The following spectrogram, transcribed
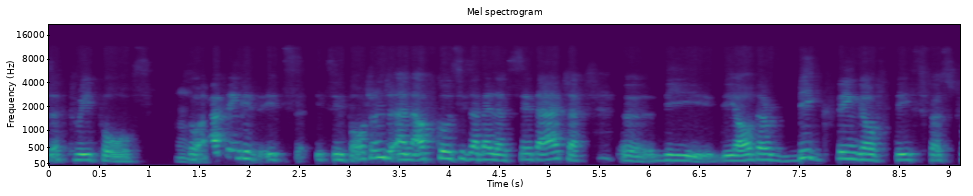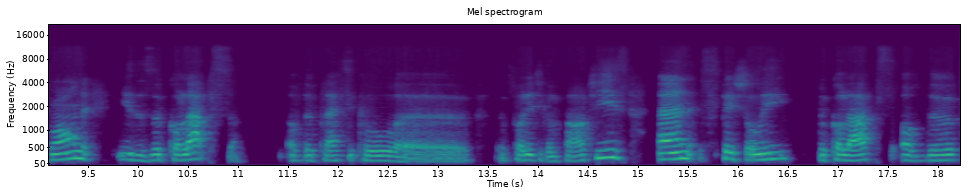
uh, three poles. Mm. So I think it, it's it's important, and of course Isabella said that uh, the the other big thing of this first round is the collapse of the classical uh, political parties, and especially the collapse of the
